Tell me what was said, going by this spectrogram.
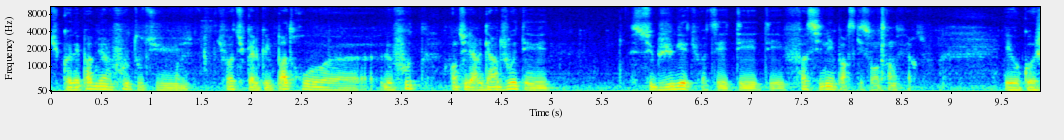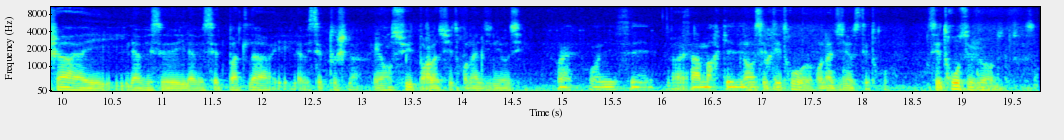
tu connais pas bien le foot ou tu, tu vois, tu calcules pas trop euh, le foot, quand tu les regardes jouer, tu es subjugué, tu vois, t'es, t'es- t'es fasciné par ce qu'ils sont en train de faire. tu vois. Et Okocha, il, il avait ce- il avait cette patte-là, il avait cette touche-là. Et ensuite, par la suite, Ronaldinho aussi. Ouais, Ronny, c'est, Ouais. ça a marqué Non, c'était trop, Ronaldinho, c'était trop. C'est trop ce joueur, de toute façon.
